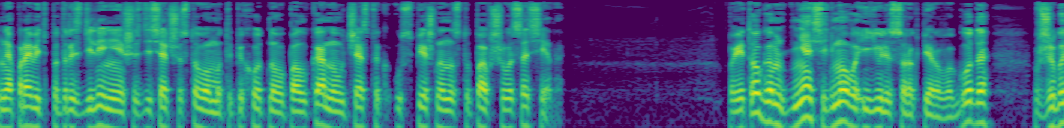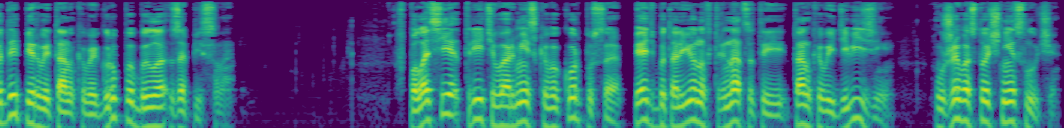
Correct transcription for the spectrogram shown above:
направить подразделение 66-го мотопехотного полка на участок успешно наступавшего соседа. По итогам дня 7 июля 41 года в ЖБД 1-й танковой группы было записано. В полосе 3-го армейского корпуса 5 батальонов 13-й танковой дивизии уже восточнее случая.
